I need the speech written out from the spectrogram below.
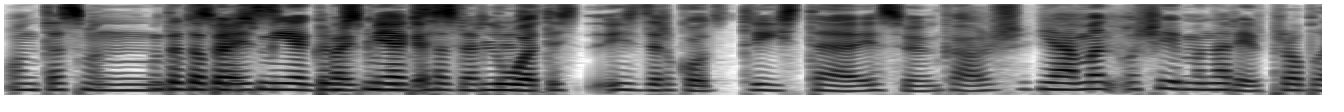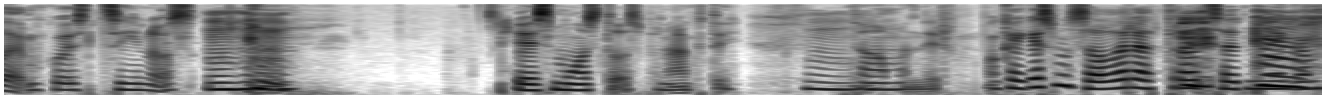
Un tas man Un tad tev pirms uzreiz- miega pirms miega es ļoti izdzeru kaut kādas trīs tējas vienkārši. Jā, man šī man arī ir problēma, ko es cīnos. Mm -hmm. Jo es mostos panākti. Mm. Tā man ir. Okay, kas mums vēl varētu traucēt miegam?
